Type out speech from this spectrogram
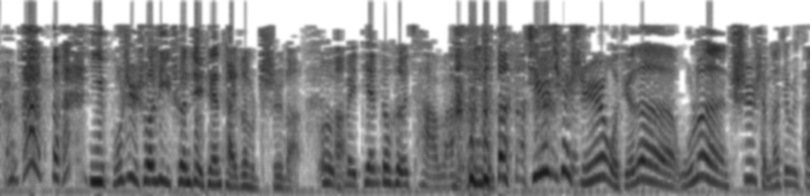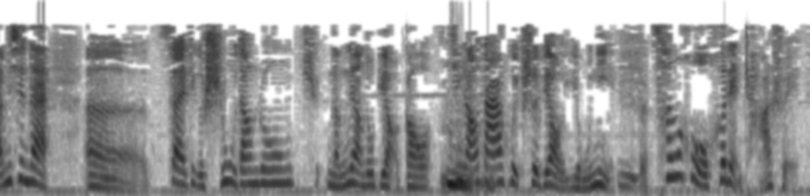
你不是说立春这天才这么吃的？我每天都喝茶吧。嗯，其实确实，我觉得无论吃什么，就是咱们现在呃，在这个食物当中，去能量都比较高，经常大家会吃的比较油腻。嗯对餐后喝点茶水嗯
